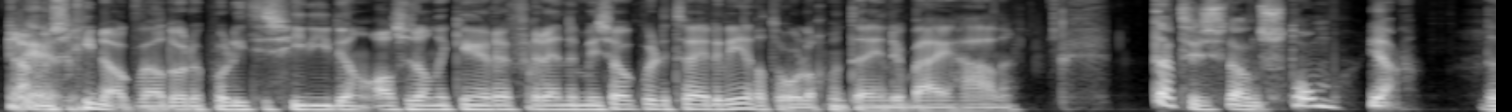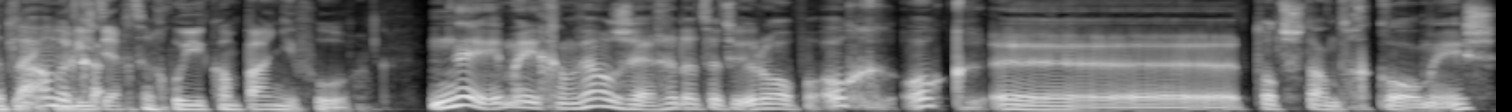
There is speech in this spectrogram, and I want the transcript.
Ja, misschien ook wel door de politici die dan, als er dan een keer een referendum is, ook weer de Tweede Wereldoorlog meteen erbij halen. Dat is dan stom, ja. Dat lijkt me niet echt een goede campagne voeren. Nee, maar je kan wel zeggen dat het Europa ook, ook eh, tot stand gekomen is...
